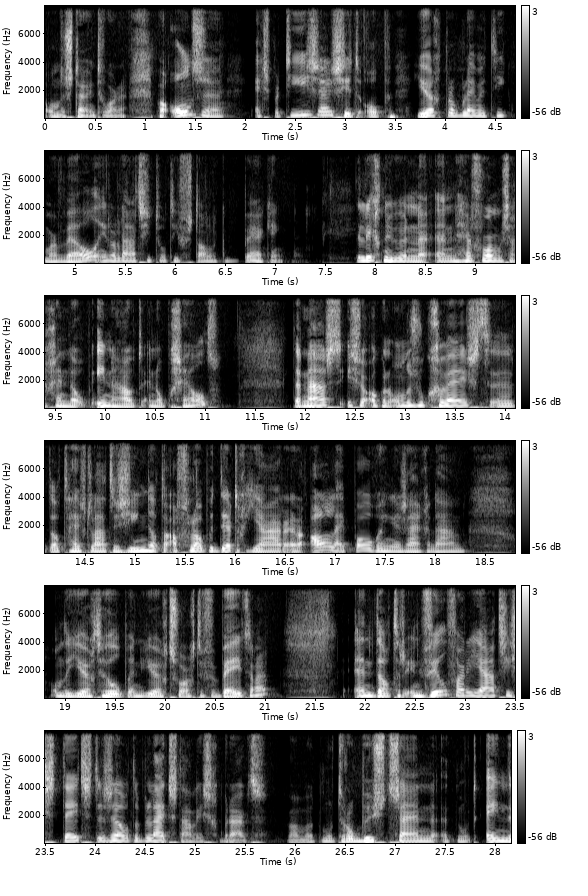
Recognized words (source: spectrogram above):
ondersteund worden. Maar onze expertise zit op jeugdproblematiek, maar wel in relatie tot die verstandelijke beperking. Er ligt nu een, een hervormingsagenda op inhoud en op geld. Daarnaast is er ook een onderzoek geweest uh, dat heeft laten zien dat de afgelopen 30 jaar er allerlei pogingen zijn gedaan om de jeugdhulp en de jeugdzorg te verbeteren. En dat er in veel variaties steeds dezelfde beleidstaal is gebruikt. Want het moet robuust zijn, het moet één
